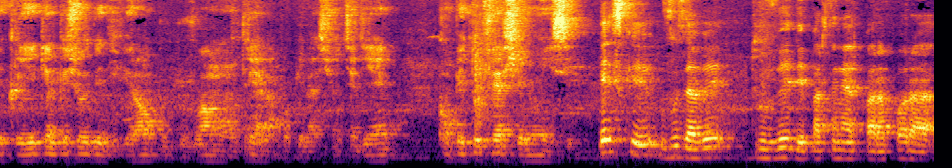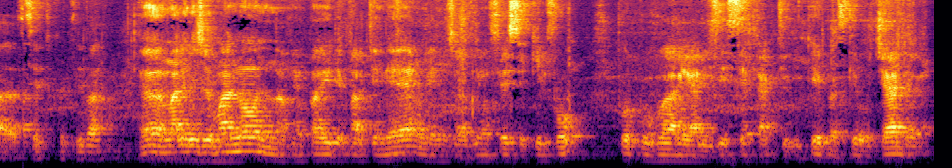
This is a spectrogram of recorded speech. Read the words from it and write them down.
de créer quelque chose de différent pour pouvoir montrer à la population tchadienne qu'on peut tout faire chez nous ici. Est-ce que vous avez trouvé des partenaires par rapport à cette festival? Euh, Malheureusement, non, nous n'avions pas eu de partenaires, mais nous avions fait ce qu'il faut pour pouvoir réaliser cette activité parce qu'au Tchad,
